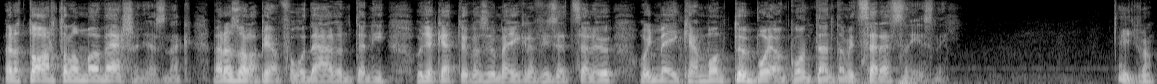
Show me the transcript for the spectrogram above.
mert a tartalommal versenyeznek, mert az alapján fogod eldönteni, hogy a kettő közül melyikre fizetsz elő, hogy melyiken van több olyan kontent, amit szeretsz nézni. Így van.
